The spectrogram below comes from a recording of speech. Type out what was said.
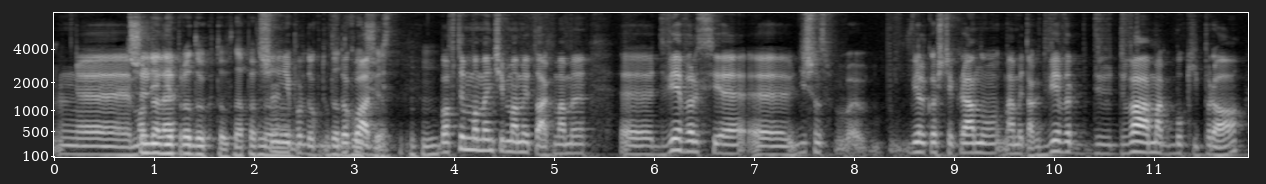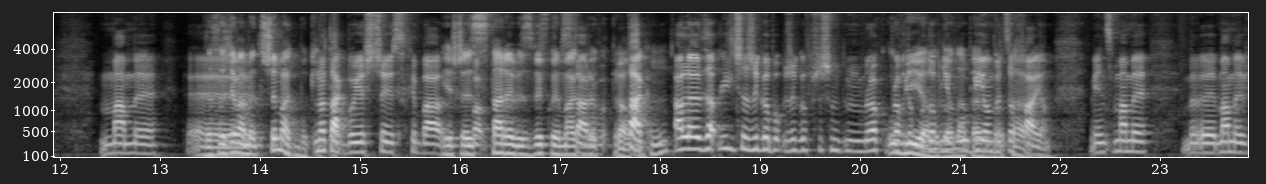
e, Trzy modele, linie produktów, na pewno. Trzy linie produktów, dokładnie. Mhm. Bo w tym momencie mamy tak, mamy e, dwie wersje, e, licząc wielkość ekranu, mamy tak, dwie, dwa MacBooki Pro, mamy w zasadzie mamy trzy MacBooki. No tak, bo jeszcze jest chyba. Jeszcze jest stary, zwykły stary, MacBook Pro. No tak, mhm. ale liczę, że go, że go w przyszłym roku ubiją prawdopodobnie ubiją, pewno, wycofają. Tak. Więc mamy, mamy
